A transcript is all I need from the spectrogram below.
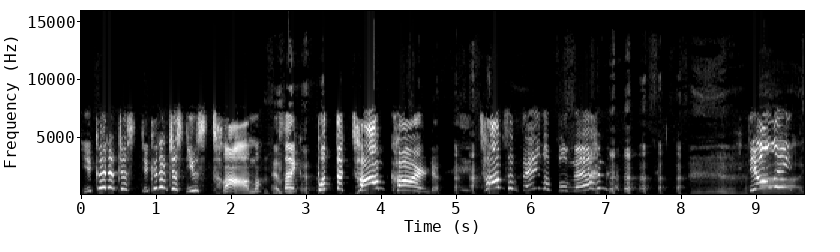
you could have just you could have just used Tom. It's like put the Tom card. Tom's available, man. The only Ah, God.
